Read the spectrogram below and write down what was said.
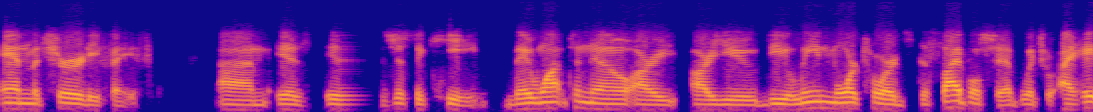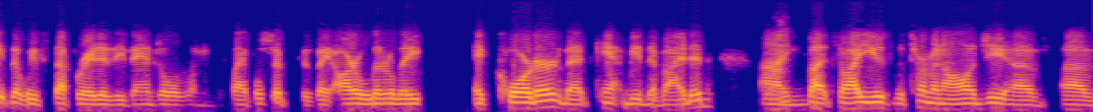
and maturity faith um, is is just a key. They want to know are are you do you lean more towards discipleship, which I hate that we've separated evangelism and discipleship because they are literally a quarter that can't be divided. Um, Right. But so I use the terminology of of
